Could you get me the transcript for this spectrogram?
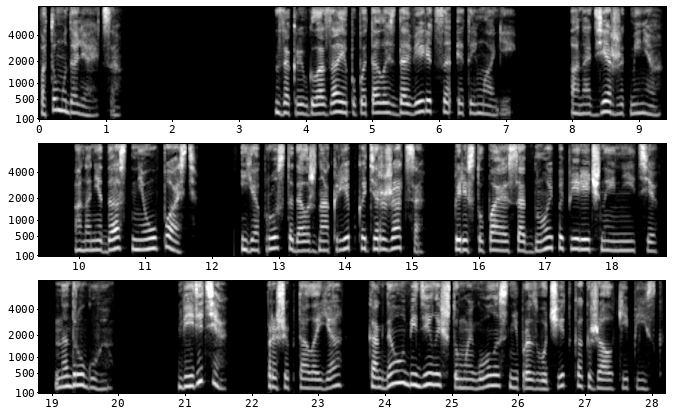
потом удаляется. Закрыв глаза, я попыталась довериться этой магии. Она держит меня. Она не даст мне упасть. Я просто должна крепко держаться, переступая с одной поперечной нити на другую. «Видите?» — прошептала я, когда убедилась, что мой голос не прозвучит, как жалкий писк.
